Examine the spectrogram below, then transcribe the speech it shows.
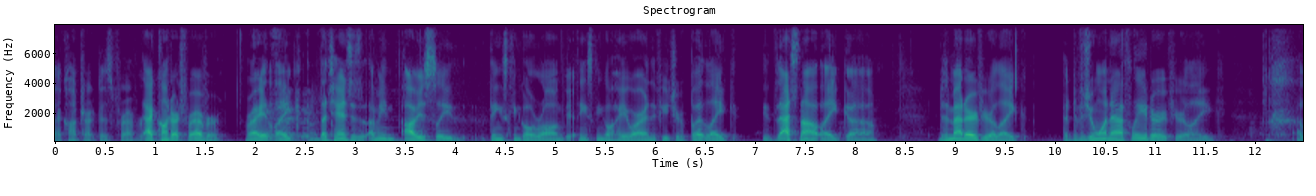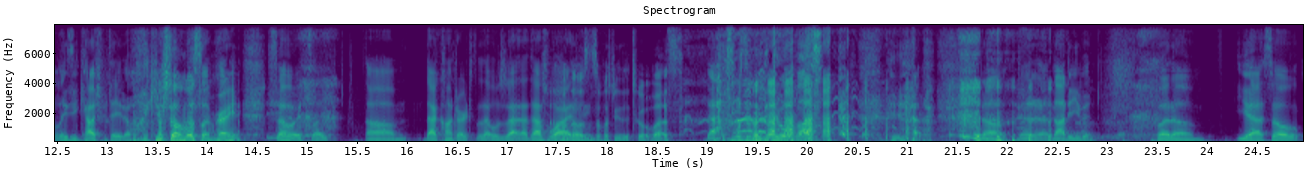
that contract is forever. That contract's forever, right? Exactly. Like the chances. I mean, obviously things can go wrong, yeah. things can go haywire in the future, but like that's not like. Uh, doesn't matter if you're like a Division One athlete or if you're like a lazy couch potato. Like you're still a Muslim, right? yeah. So it's like um, that contract. That was that. That's why. Oh, that wasn't supposed to be the two of us. That was supposed to be the two of us. yeah. No, no, no, no, not even. But um, yeah. So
